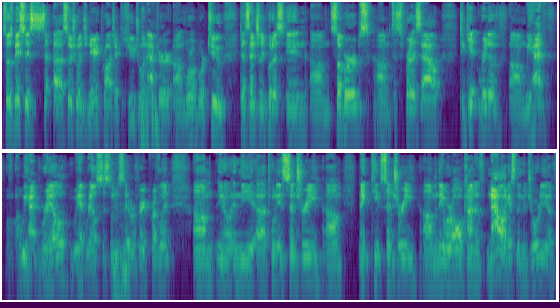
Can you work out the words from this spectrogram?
so it's basically a uh, social engineering project, a huge one mm-hmm. after um, World War II, to essentially put us in um, suburbs, um, to spread us out, to get rid of. Um, we had we had rail, we had rail systems. Mm-hmm. They were very prevalent. Um, you know, in the uh, 20th century, 19th century, and they were all kind of now. I guess the majority of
